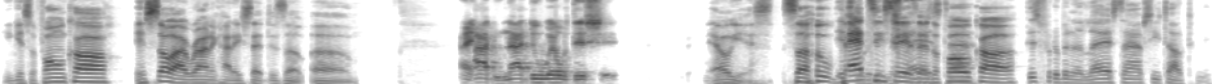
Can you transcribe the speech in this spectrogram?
He gets a phone call. It's so ironic how they set this up. Um, I, I do not do well with this shit. Oh yes. So This Patsy would've says the there's a phone time. call. This would have been the last time she talked to me.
